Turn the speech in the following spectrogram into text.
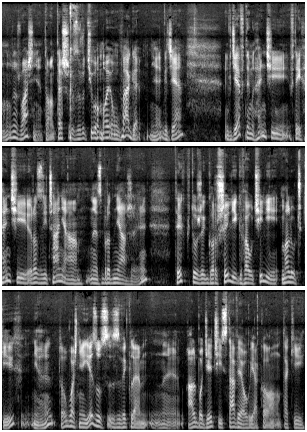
No też właśnie, to też zwróciło moją uwagę, nie? gdzie gdzie w, tym chęci, w tej chęci rozliczania zbrodniarzy, tych, którzy gorszyli, gwałcili maluczkich, nie, to właśnie Jezus zwykle albo dzieci stawiał jako taki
